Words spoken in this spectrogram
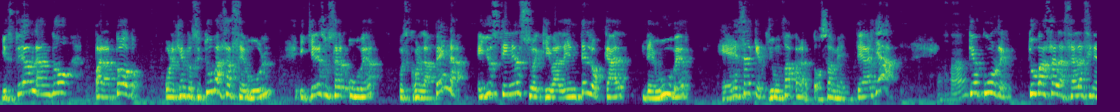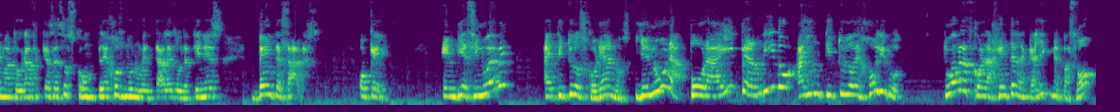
Y estoy hablando para todo. Por ejemplo, si tú vas a Seúl y quieres usar Uber, pues con la pena. Ellos tienen su equivalente local de Uber, que es el que triunfa aparatosamente allá. ¿Qué ocurre? Tú vas a las salas cinematográficas, esos complejos monumentales donde tienes 20 salas. Ok, en 19 hay títulos coreanos y en una, por ahí perdido, hay un título de Hollywood. Tú hablas con la gente en la calle, me pasó,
